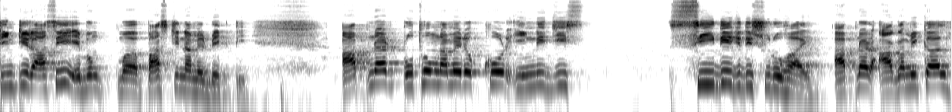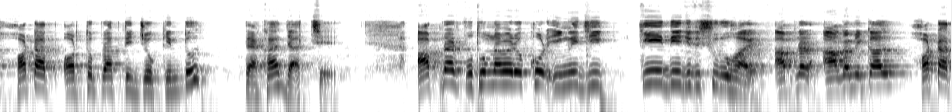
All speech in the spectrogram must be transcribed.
তিনটি রাশি এবং পাঁচটি নামের ব্যক্তি। আপনার প্রথম নামের অক্ষর ইংরেজি সি দিয়ে যদি শুরু হয়, আপনার আগামীকাল হঠাৎ অর্থপ্রাপ্তির যোগ কিন্তু দেখা যাচ্ছে। আপনার প্রথম নামের অক্ষর ইংরেজি কে দিয়ে যদি শুরু হয়, আপনার আগামীকাল হঠাৎ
